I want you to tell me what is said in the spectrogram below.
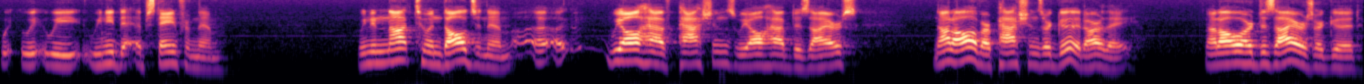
we, we, we need to abstain from them. We need not to indulge in them. Uh, uh, we all have passions, we all have desires. Not all of our passions are good, are they? Not all our desires are good.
